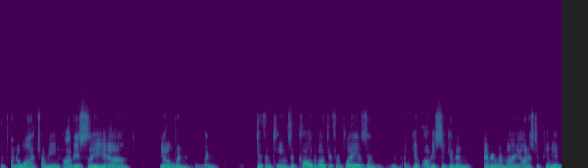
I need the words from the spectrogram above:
been fun to watch. I mean, obviously, um, you know, when when different teams have called about different players and and I give obviously given everyone my honest opinion.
